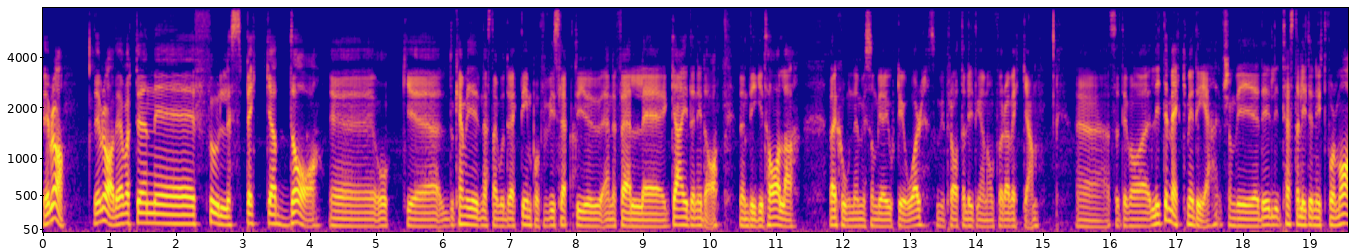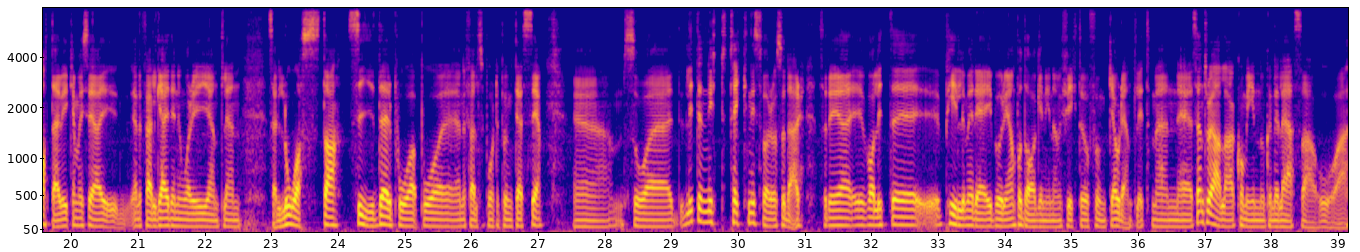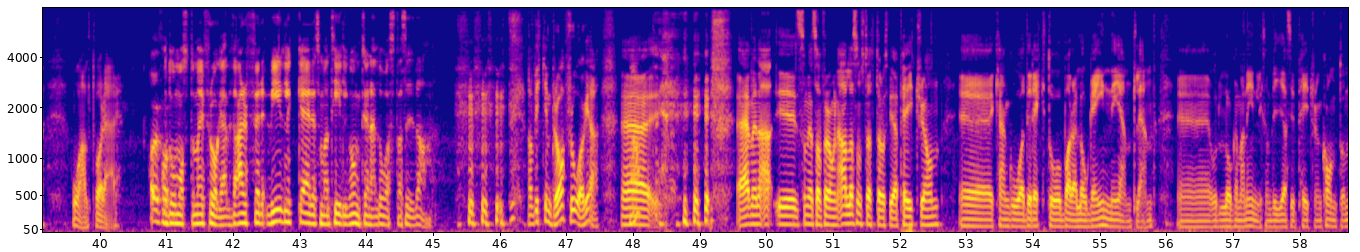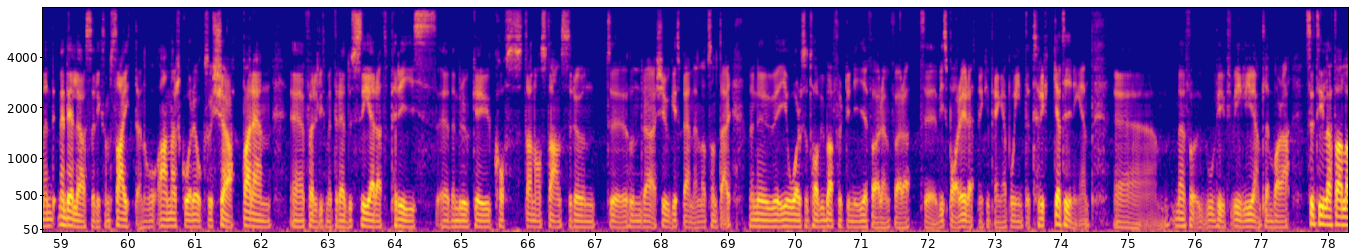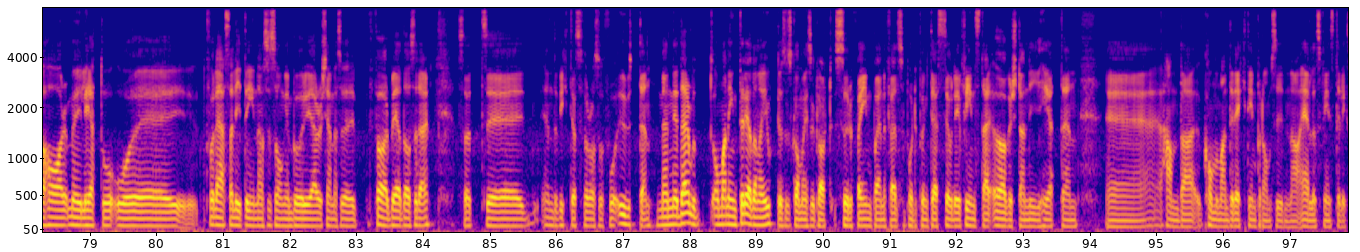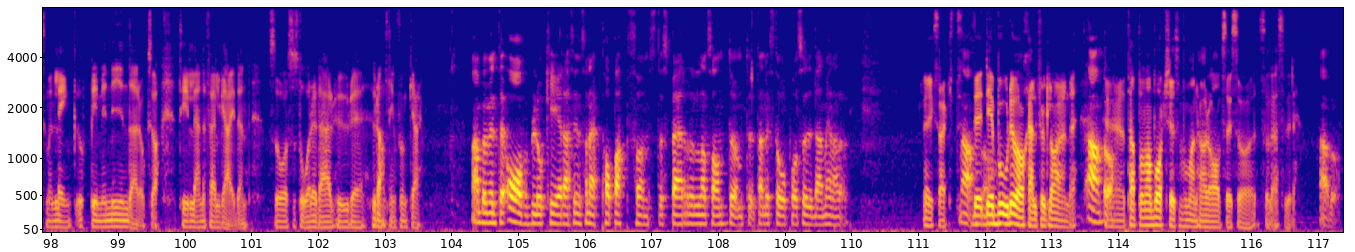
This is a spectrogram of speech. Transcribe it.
Det är bra. Det är bra. Det har varit en eh, fullspäckad dag. Eh, och eh, då kan vi nästan gå direkt in på, för vi släppte ju NFL-guiden idag. Den digitala versionen som vi har gjort i år, som vi pratade lite grann om förra veckan. Så det var lite meck med det eftersom vi det testar lite nytt format där. Vi kan ju säga NFL-guiden i år är egentligen så låsta sidor på, på nflsupporter.se. Eh, Så eh, lite nytt tekniskt för oss och där. Så det var lite eh, pill med det i början på dagen innan vi fick det att funka ordentligt. Men eh, sen tror jag alla kom in och kunde läsa och, eh, och allt vad det är. Och då måste man ju fråga, varför, vilka är det som har tillgång till den här låsta sidan? Ja, vilken bra fråga. Eh, nej, men, eh, som jag sa förra gången, alla som stöttar oss via Patreon eh, kan gå direkt och bara logga in egentligen. Eh, och då loggar man in liksom via sitt Patreon-konto. Men, men det löser liksom sajten och annars går det också att köpa den eh, för liksom ett reducerat pris. Eh, den brukar ju kosta någonstans runt 120 eh, spänn eller något sånt där. Men nu i år så tar vi bara 49 för den för att eh, vi sparar ju rätt mycket pengar på att inte trycka tidningen. Ehm, men för, vi vill ju egentligen bara se till att alla har möjlighet att, eh, få läsa lite innan säsongen börjar och känna sig förberedda och sådär. Så att eh, ändå viktigast för oss att få ut den. Men eh, däremot om man inte redan har gjort det så ska man ju såklart surfa in på nflsupporter.se och det finns där översta nyheten. Eh, handa kommer man direkt in på de sidorna eller så finns det liksom en länk uppe i menyn där också till NFL-guiden. Så, så står det där hur, eh, hur allting funkar. Man behöver inte avblockera sin sån här pop-up fönsterspärr eller något sånt dumt. Utan det står på sidan menar du? Exakt. Ja, det, det borde vara självförklarande. Ja, bra. Eh, tappar man bort sig så får man höra av sig så, så läser vi det. Ja, bra.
